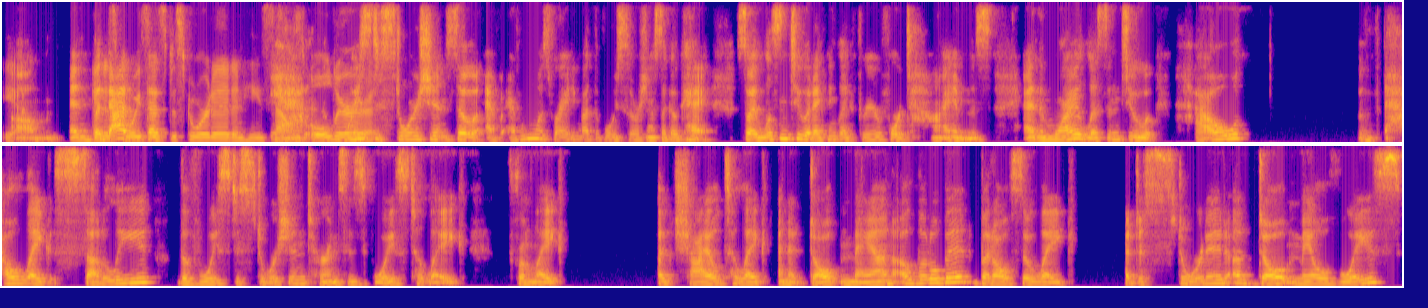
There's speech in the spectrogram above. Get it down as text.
yeah, um and but his that voice is distorted, and he sounds yeah, older. voice and- distortion. So everyone was writing about the voice distortion. I was like, okay. So I listened to it, I think like three or four times. And the more I listened to how how like subtly the voice distortion turns his voice to like from like a child to like an adult man a little bit, but also like a distorted adult male voice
